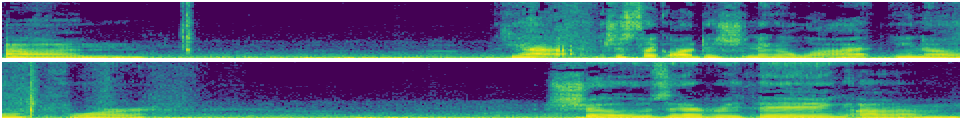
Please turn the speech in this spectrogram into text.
um, yeah, just like auditioning a lot, you know, for shows and everything. Um,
